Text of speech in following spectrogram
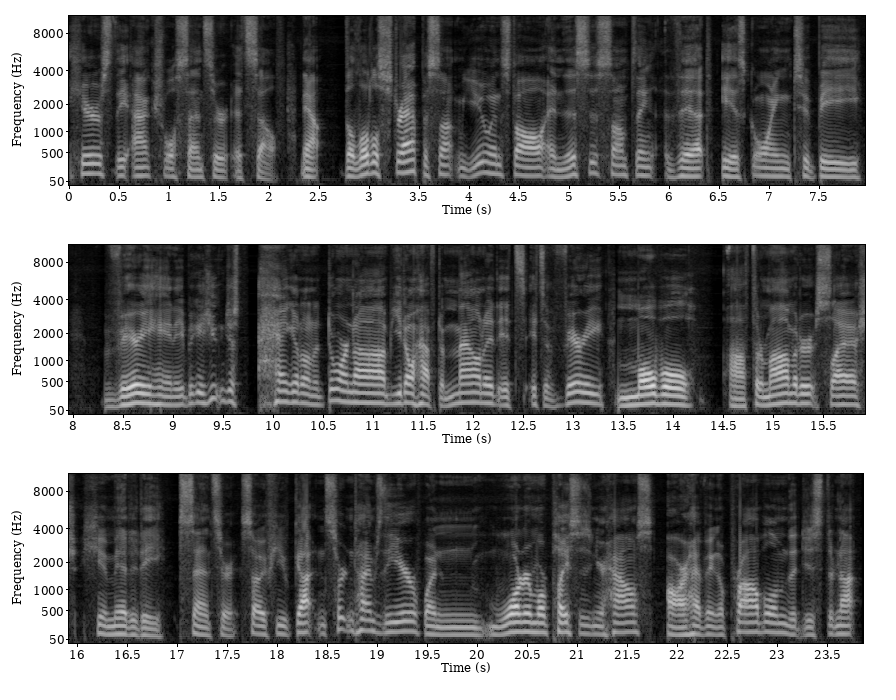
here's the actual sensor itself. Now the little strap is something you install, and this is something that is going to be very handy because you can just hang it on a doorknob. You don't have to mount it. It's it's a very mobile uh, thermometer slash humidity sensor. So if you've gotten certain times of the year when one or more places in your house are having a problem that just they're not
